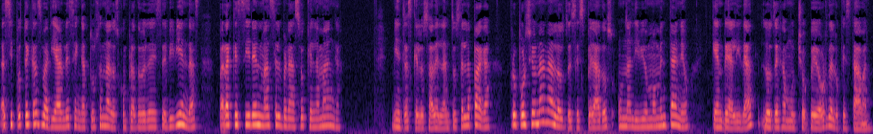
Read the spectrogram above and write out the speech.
Las hipotecas variables engatusan a los compradores de viviendas para que estiren más el brazo que la manga mientras que los adelantos de la paga proporcionan a los desesperados un alivio momentáneo que en realidad los deja mucho peor de lo que estaban.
